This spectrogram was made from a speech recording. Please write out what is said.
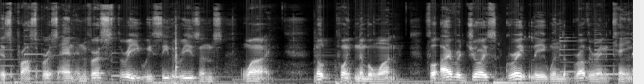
is prosperous. And in verse 3, we see the reasons why. Note point number one For I rejoiced greatly when the brethren came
